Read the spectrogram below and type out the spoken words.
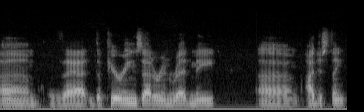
um, that the purines that are in red meat, um, I just think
